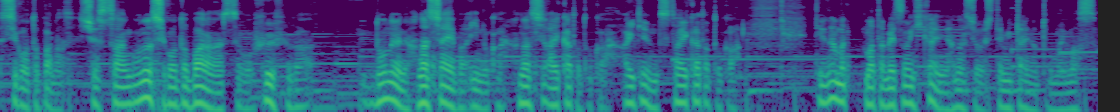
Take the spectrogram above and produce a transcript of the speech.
仕事バランス出産後の仕事バランスを夫婦がどのように話し合えばいいのか話し合い方とか相手への伝え方とかっていうのはまた別の機会に話をしてみたいなと思います。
